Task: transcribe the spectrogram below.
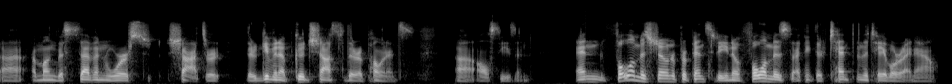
uh, among the seven worst shots, or they're giving up good shots to their opponents uh, all season. And Fulham has shown a propensity. You know, Fulham is, I think, they're 10th in the table right now.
